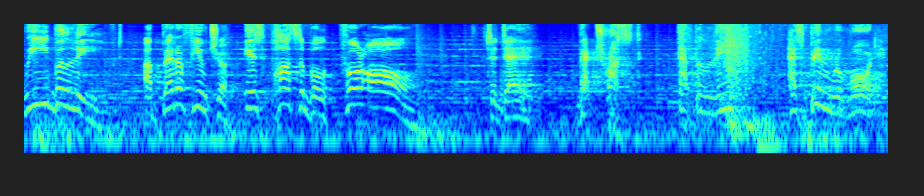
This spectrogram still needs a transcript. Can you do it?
we believed a better future is possible for all. Today, that trust, that belief, has been rewarded.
